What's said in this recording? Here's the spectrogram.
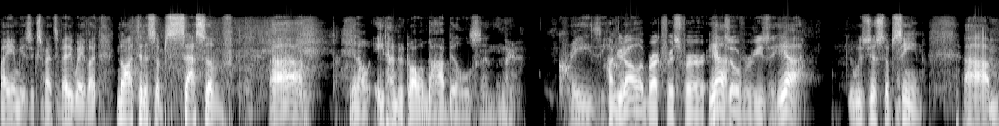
Miami is expensive anyway, but not to this obsessive, uh, you know, eight hundred dollar bar bills and crazy Hundred dollar breakfast for Yeah. eggs over easy. Yeah, it was just obscene. Um,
